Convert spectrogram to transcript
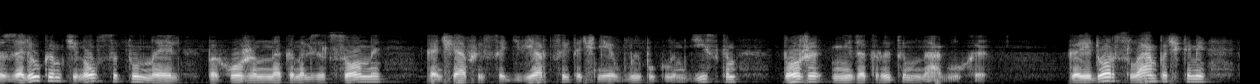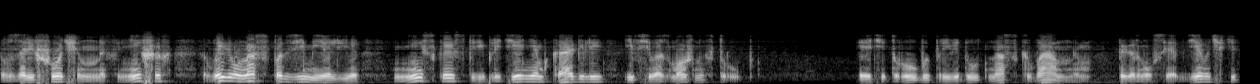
За люком тянулся туннель, похожий на канализационный, кончавшийся дверцей, точнее выпуклым диском, тоже не закрытым наглухо. Коридор с лампочками в зарешоченных нишах вывел нас в подземелье, низкое, с переплетением кабелей и всевозможных труб. «Эти трубы приведут нас к ванным», — повернулся я к девочке,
